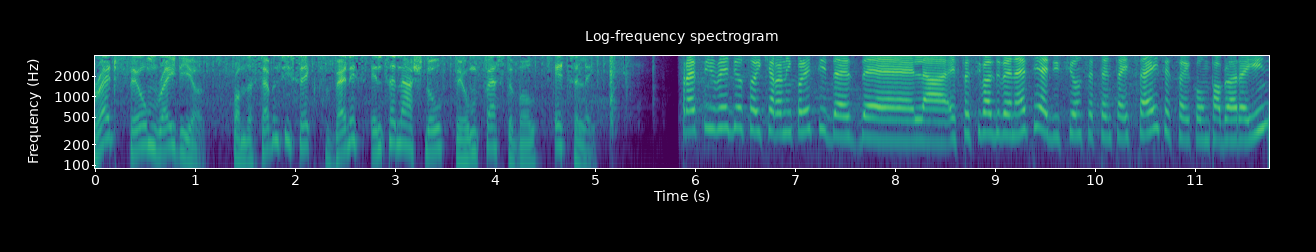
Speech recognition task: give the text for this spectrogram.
Fred Film Radio from the 76th Venice International Film Festival, Italy. Fred Film Radio, soy Chiara Nicoletti desde la, el Festival de Venecia, edición 76. Estoy con Pablo Araín,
